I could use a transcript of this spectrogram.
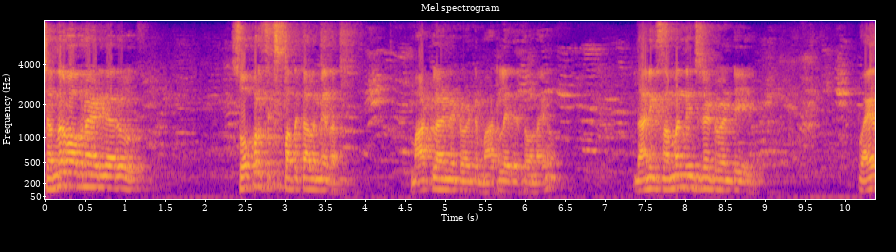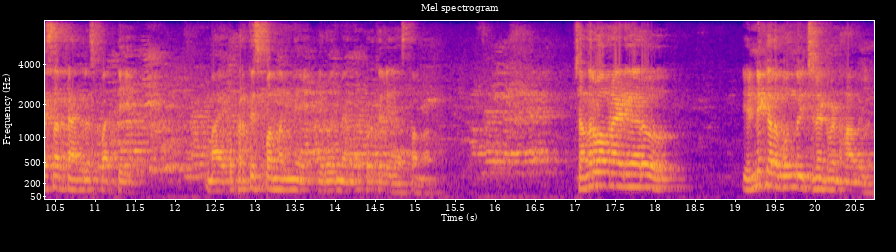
చంద్రబాబు నాయుడు గారు సూపర్ సిక్స్ పథకాల మీద మాట్లాడినటువంటి మాటలు ఏదైతే ఉన్నాయో దానికి సంబంధించినటువంటి వైఎస్ఆర్ కాంగ్రెస్ పార్టీ మా యొక్క ప్రతిస్పందనని ఈరోజు మేము అందరూ కూడా తెలియజేస్తున్నాం చంద్రబాబు నాయుడు గారు ఎన్నికల ముందు ఇచ్చినటువంటి హామీలు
